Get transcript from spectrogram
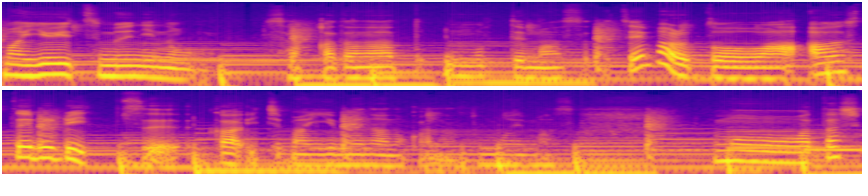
まあ、唯一無二の作家だなと思ってます。ゼバルトはアウステルリッツが一番有名なのかなと思います。もう私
